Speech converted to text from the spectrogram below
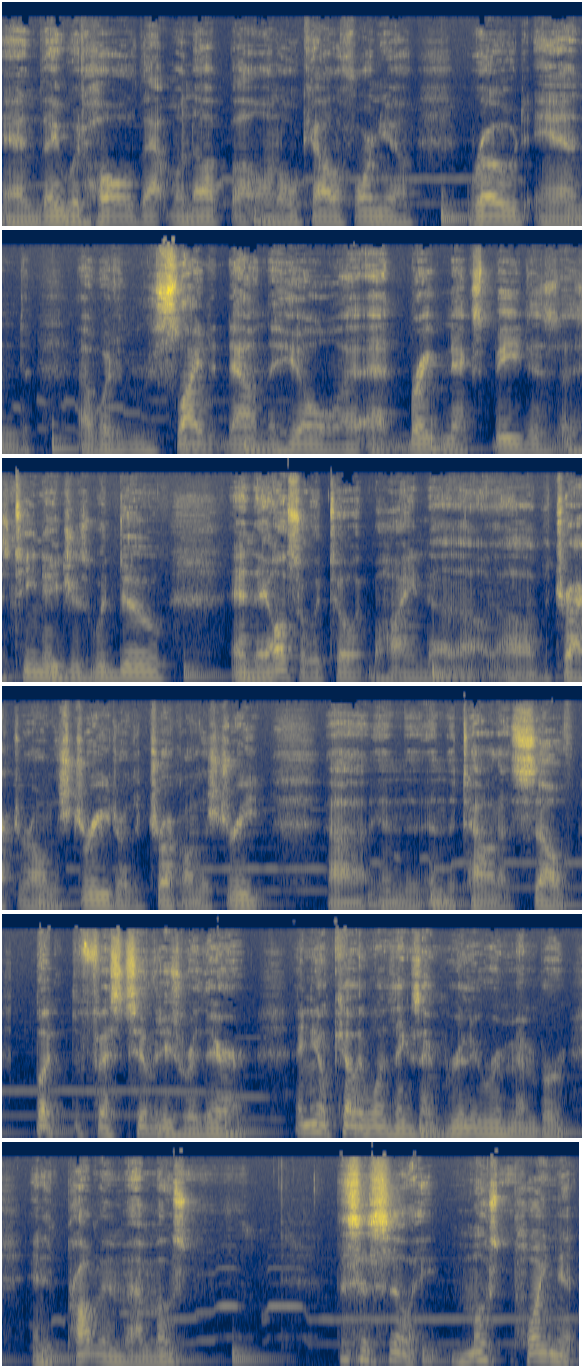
and they would haul that one up uh, on Old California Road and uh, would slide it down the hill at, at breakneck speed as, as teenagers would do, and they also would tow it behind uh, uh, the tractor on the street or the truck on the street uh, in the in the town itself. But the festivities were there, and you know, Kelly. One of the things I really remember, and probably my most this is silly. Most poignant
